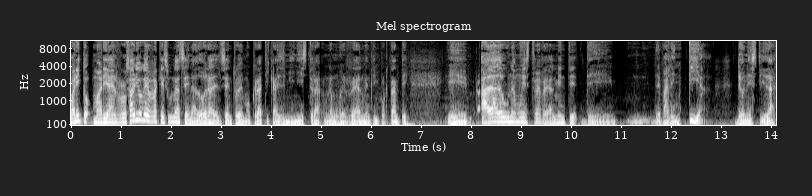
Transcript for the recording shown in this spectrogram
Juanito, María del Rosario Guerra, que es una senadora del Centro Democrática, es ministra, una mujer realmente importante, eh, ha dado una muestra realmente de, valentía, de honestidad.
